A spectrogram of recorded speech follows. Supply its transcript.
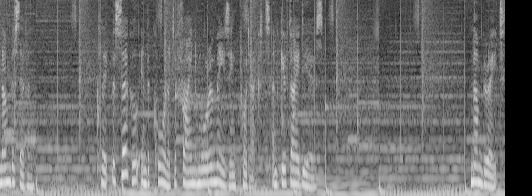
Number 7. Click the circle in the corner to find more amazing products and gift ideas. Number 8.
